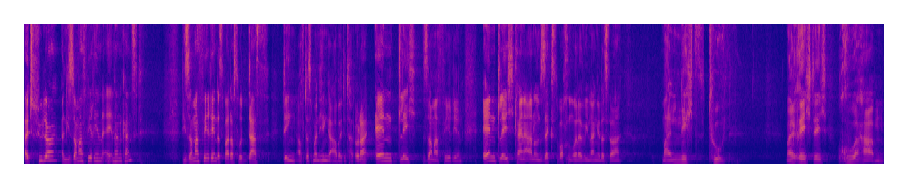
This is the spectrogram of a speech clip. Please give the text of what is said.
als Schüler an die Sommerferien erinnern kannst. Die Sommerferien, das war doch so das Ding, auf das man hingearbeitet hat, oder? Endlich Sommerferien. Endlich, keine Ahnung, sechs Wochen oder wie lange das war, mal nichts tun. Mal richtig Ruhe haben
